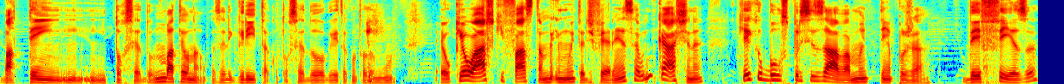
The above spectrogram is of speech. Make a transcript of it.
bater em, em, torcedor. Não bateu, não, mas ele grita com o torcedor, grita com todo mundo. É, o que eu acho que faz também muita diferença é o encaixe, né? O que, que o Bulls precisava há muito tempo já? Defesa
